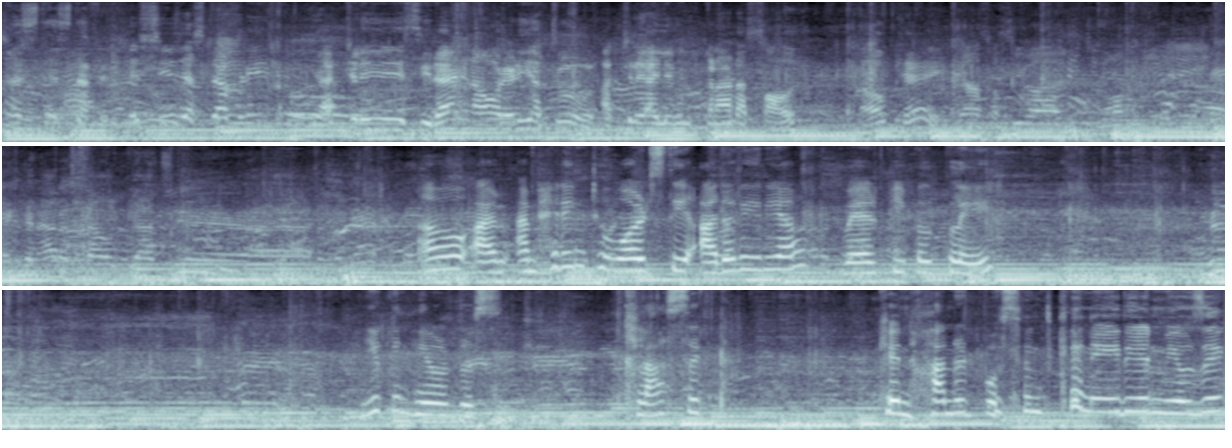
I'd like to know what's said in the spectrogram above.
She's Stephanie. Actually, she ran in our area too. Actually, I live in Kanata South. Okay. Yeah, so she was. Kanata South, that's where. oh I'm, I'm heading towards the other area where people play you can hear this classic can 100% Canadian music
